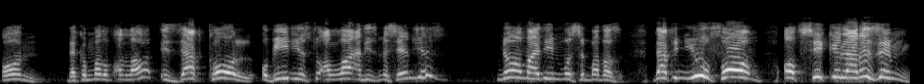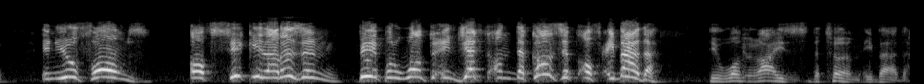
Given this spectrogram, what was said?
on the command of Allah? Is that called obedience to Allah and His messengers? No, my dear Muslim brothers. That new form of secularism, in new forms of secularism, people want to inject on the concept of ibadah. They want to rise the term ibadah.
